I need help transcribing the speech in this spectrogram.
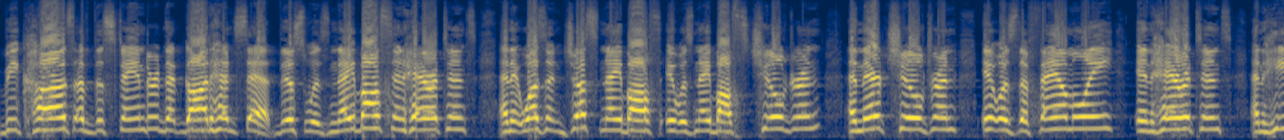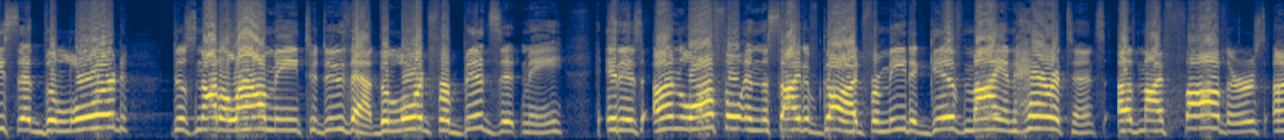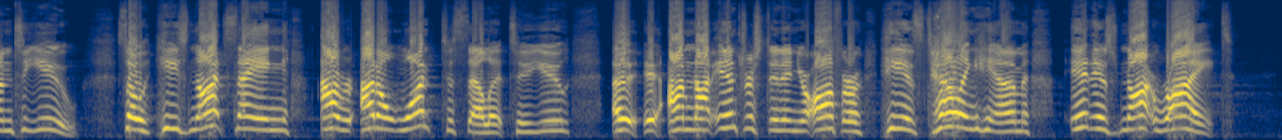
Because of the standard that God had set. This was Naboth's inheritance, and it wasn't just Naboth, it was Naboth's children and their children. It was the family inheritance. And he said, The Lord does not allow me to do that. The Lord forbids it me. It is unlawful in the sight of God for me to give my inheritance of my fathers unto you. So he's not saying, I, I don't want to sell it to you. Uh, I'm not interested in your offer. He is telling him, it is not right.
